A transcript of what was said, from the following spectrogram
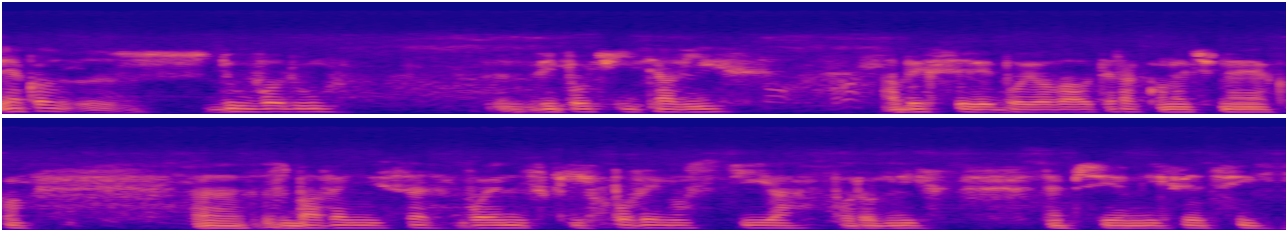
jako z důvodů vypočítavých, abych si vybojoval teda konečné jako e, zbavení se vojenských povinností a podobných nepříjemných věcí.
